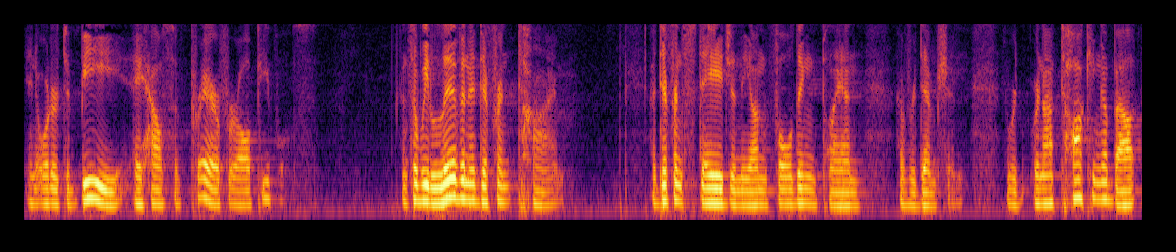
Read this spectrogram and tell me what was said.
In order to be a house of prayer for all peoples. And so we live in a different time a different stage in the unfolding plan of redemption. We're, we're not talking about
